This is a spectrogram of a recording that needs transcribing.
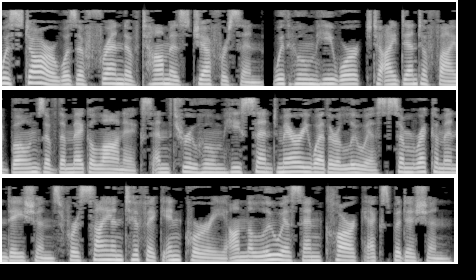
Wistar was a friend of Thomas Jefferson, with whom he worked to identify bones of the Megalonyx and through whom he sent Meriwether Lewis some recommendations for scientific inquiry on the Lewis and Clark expedition.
